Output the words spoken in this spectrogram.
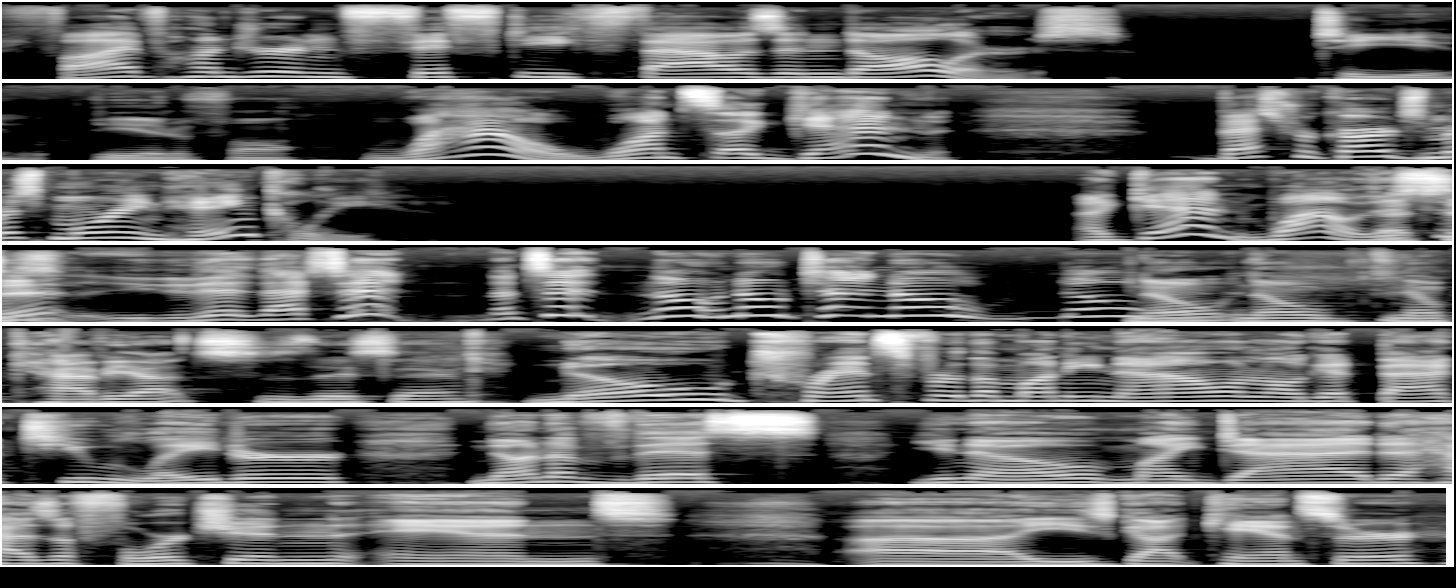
five hundred and fifty thousand dollars to you. Beautiful. Wow, once again. Best regards, Miss Maureen Hinckley. Again, wow, this That's is th- that's it. That's it. No, no, te- no, no, No, no, no caveats, as they say. no. Transfer the money now, and I'll get back to you later. None of this. You know, my dad has a fortune, and uh, he's got cancer.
